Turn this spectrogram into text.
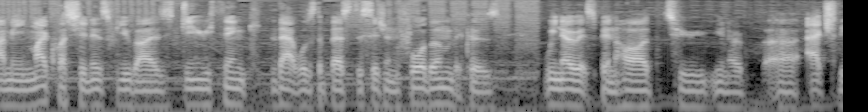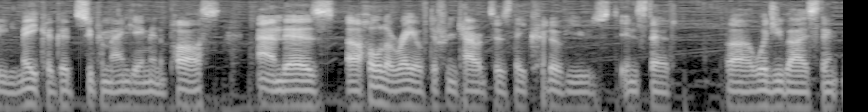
I mean, my question is for you guys, do you think that was the best decision for them? Because we know it's been hard to, you know, uh, actually make a good Superman game in the past. And there's a whole array of different characters they could have used instead. Uh, what do you guys think?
